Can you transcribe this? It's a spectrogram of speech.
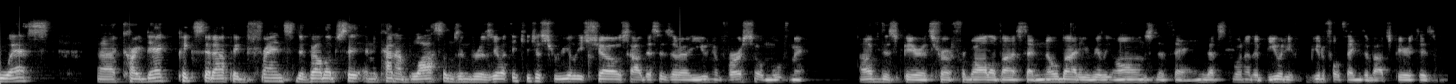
U.S. Uh, Kardec picks it up in France, develops it, and kind of blossoms in Brazil. I think it just really shows how this is a universal movement of the spirits for, from all of us that nobody really owns the thing. That's one of the beauty, beautiful things about spiritism.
